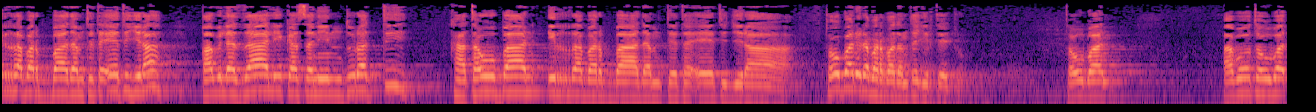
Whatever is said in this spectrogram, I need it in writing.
إر بربادمت تأتي جرا قبل ذلك سنين درتي كتوبان إر بربادمت تأتي جرا توبان إر بربادمت جرتي توبان أبو توبان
